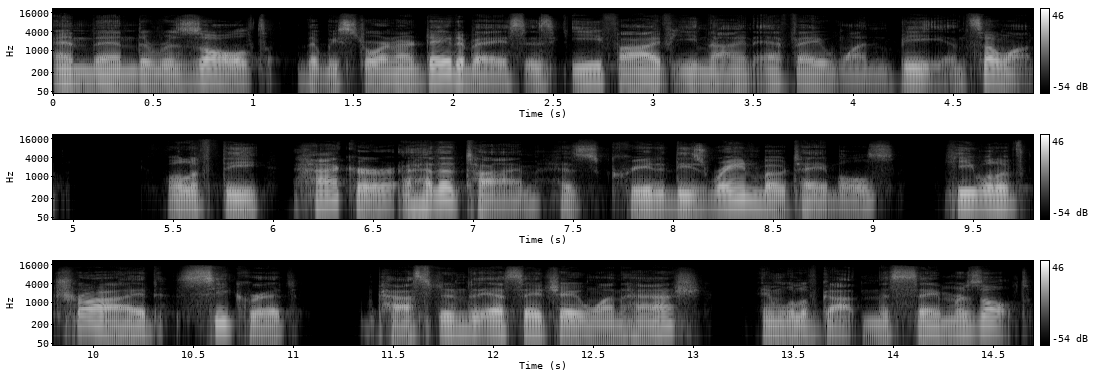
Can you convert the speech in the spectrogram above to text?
and then the result that we store in our database is E5, E9, FA1B, and so on. Well, if the hacker ahead of time has created these rainbow tables, he will have tried secret, passed it into the SHA1 hash, and will have gotten the same result.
